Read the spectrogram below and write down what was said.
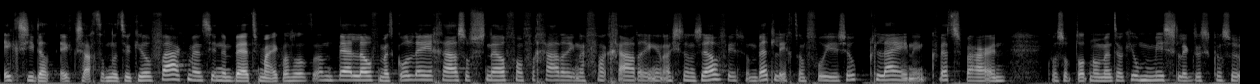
ik, zie dat, ik zag dat natuurlijk heel vaak mensen in een bed, maar ik was altijd aan het bellen of met collega's of snel van vergadering naar vergadering. En als je dan zelf in zo'n bed ligt, dan voel je je zo klein en kwetsbaar. En ik was op dat moment ook heel misselijk, dus ik was zo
